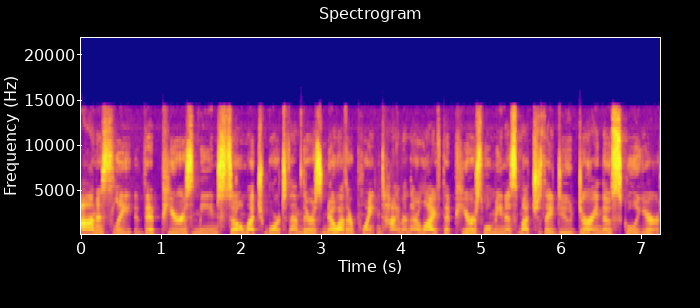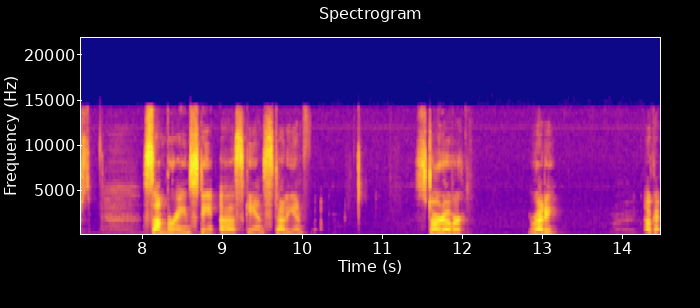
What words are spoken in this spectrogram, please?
honestly, that peers mean so much more to them. There is no other point in time in their life that peers will mean as much as they do during those school years. Some brain uh, scan study and start over. You ready? Okay.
